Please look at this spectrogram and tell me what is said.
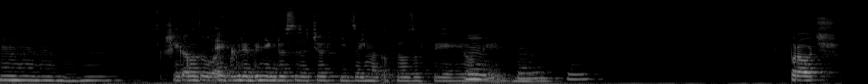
Hmm, hmm, hmm, hmm, hmm. Jako, jako kdyby někdo se začal chtít zajímat o filozofii jogy. Hmm, Hmm. hmm, hmm. Proč?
